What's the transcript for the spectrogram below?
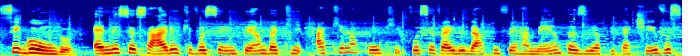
Segundo, é necessário que você entenda que aqui na PUC você vai lidar com ferramentas e aplicativos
